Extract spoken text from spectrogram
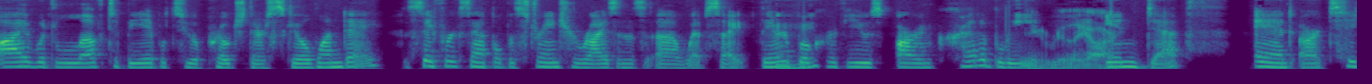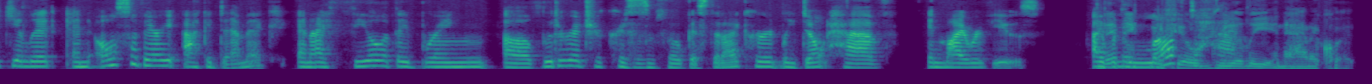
I would love to be able to approach their skill one day. Say, for example, the Strange Horizons uh, website. Their Mhm. book reviews are incredibly They really are. in depth and articulate and also very academic. And I feel that they bring a literature criticism focus that I currently don't have in my reviews. I they would make love me feel to have. really inadequate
